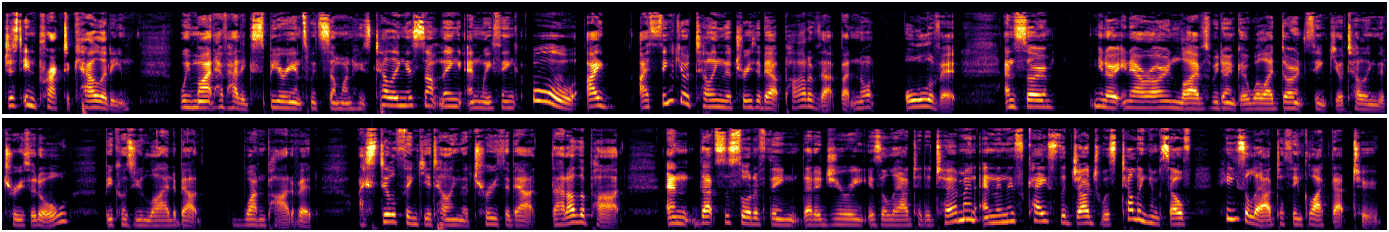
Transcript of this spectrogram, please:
Just in practicality, we might have had experience with someone who's telling us something and we think, oh, I, I think you're telling the truth about part of that, but not all of it. And so, you know, in our own lives, we don't go, well, I don't think you're telling the truth at all because you lied about one part of it. I still think you're telling the truth about that other part. And that's the sort of thing that a jury is allowed to determine. And in this case, the judge was telling himself he's allowed to think like that too.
